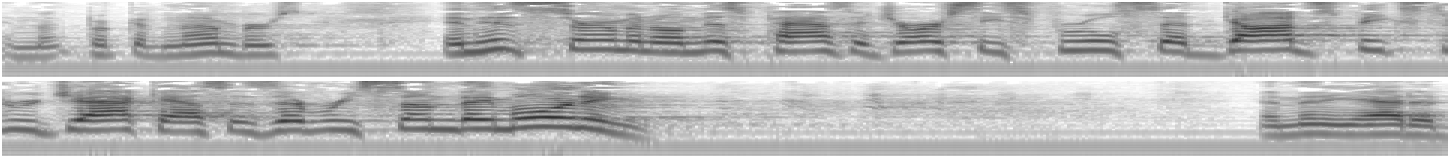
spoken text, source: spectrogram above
in the book of Numbers. In his sermon on this passage, R.C. Sproul said, God speaks through jackasses every Sunday morning. And then he added,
